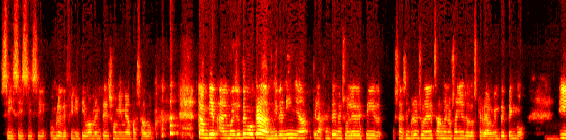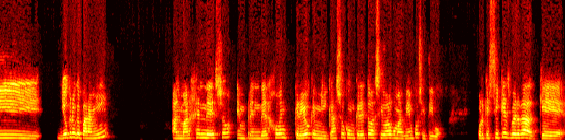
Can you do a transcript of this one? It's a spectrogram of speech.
Sí, sí, sí, sí. Hombre, definitivamente eso a mí me ha pasado. También, además yo tengo cara muy de niña, que la gente me suele decir, o sea, siempre me suelen echar menos años de los que realmente tengo. Y yo creo que para mí al margen de eso, emprender joven creo que en mi caso concreto ha sido algo más bien positivo. Porque sí que es verdad que,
